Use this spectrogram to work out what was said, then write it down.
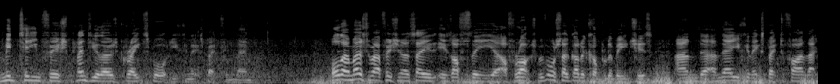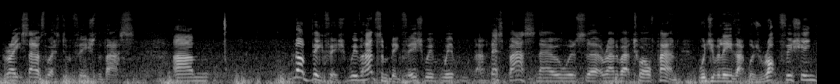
mid-teen fish, plenty of those, great sport you can expect from them. Although most of our fishing, I say, is off the uh, off rocks, we've also got a couple of beaches, and uh, and there you can expect to find that great southwestern fish, the bass. Um, not big fish. We've had some big fish. We've, we've our best bass now was uh, around about 12 pound. Would you believe that was rock fishing?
